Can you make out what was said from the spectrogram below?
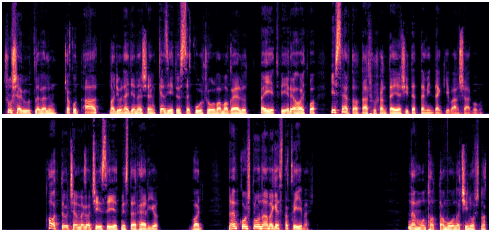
Sose ült le velünk, csak ott állt, nagyon egyenesen, kezét összekulcsolva maga előtt, fejét félrehajtva, és szertartásosan teljesítette minden kívánságomat. Hadd töltsen meg a csészéjét, Mr. Harriot, vagy nem kóstolná meg ezt a krémest? Nem mondhattam volna csinosnak.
